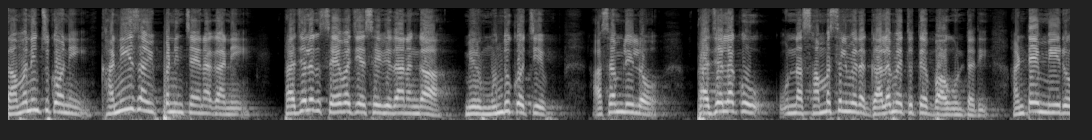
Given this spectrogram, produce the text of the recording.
గమనించుకొని కనీసం ఇప్పటి నుంచైనా కానీ ప్రజలకు సేవ చేసే విధానంగా మీరు ముందుకొచ్చి అసెంబ్లీలో ప్రజలకు ఉన్న సమస్యల మీద గలమెత్తితే బాగుంటుంది. అంటే మీరు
